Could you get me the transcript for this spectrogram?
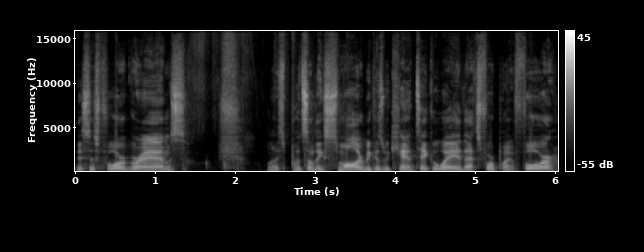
This is four grams. Let's put something smaller because we can't take away. That's 4.4.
